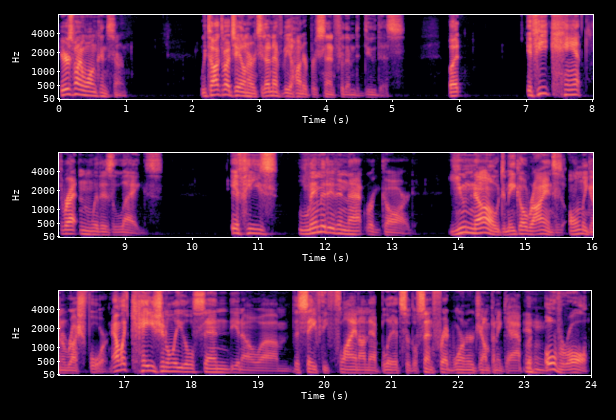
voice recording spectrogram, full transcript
Here's my one concern. We talked about Jalen Hurts. He doesn't have to be 100% for them to do this. But if he can't threaten with his legs, if he's limited in that regard, you know DeMeco Ryans is only going to rush four. Now, occasionally they'll send, you know, um, the safety flying on that blitz, or they'll send Fred Warner jumping a gap. But Mhm. overall,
